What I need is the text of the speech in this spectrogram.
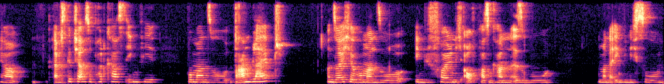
ja. Aber es gibt ja auch so Podcasts irgendwie, wo man so dran bleibt und solche, wo man so irgendwie voll nicht aufpassen kann. Also wo man da irgendwie nicht so.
